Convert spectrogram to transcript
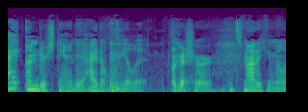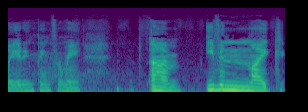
I understand it. I don't feel it for Okay. sure. It's not a humiliating thing for me. Um, even like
